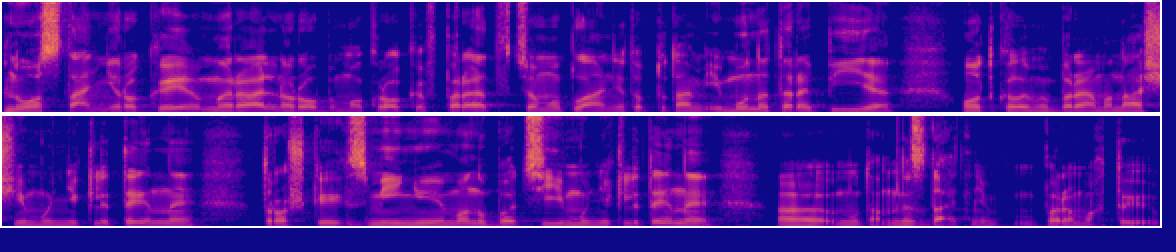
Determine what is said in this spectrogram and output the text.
Ну, останні роки ми реально робимо кроки вперед в цьому плані. Тобто там імунотерапія, от коли ми беремо наші імунні клітини, трошки їх змінюємо. Ну, бо ці імунні клітини е, ну там не здатні перемогти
